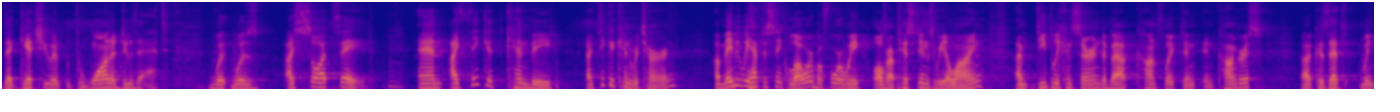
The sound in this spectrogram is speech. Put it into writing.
that gets you to want to do that was, I saw it fade. Mm. And I think it can be, I think it can return. Uh, maybe we have to sink lower before we, all of our pistons realign. I'm deeply concerned about conflict in, in Congress because that's when,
